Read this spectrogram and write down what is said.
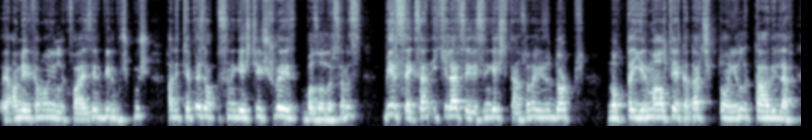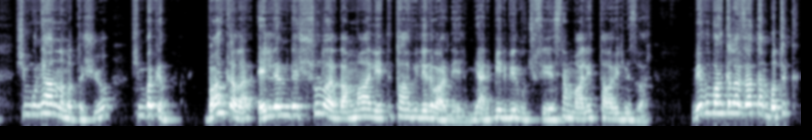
e, Amerikan 10 yıllık faizleri bir buçukmuş. Hadi tepe noktasını geçtiği şurayı baz alırsanız 1.80 ikiler seviyesini geçtikten sonra %4.26'ya kadar çıktı 10 yıllık tahviller. Şimdi bu ne anlama taşıyor? Şimdi bakın bankalar ellerinde şuralardan maliyetli tahvilleri var diyelim. Yani 1-1,5 seviyesinden maliyet tahviliniz var. Ve bu bankalar zaten batık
